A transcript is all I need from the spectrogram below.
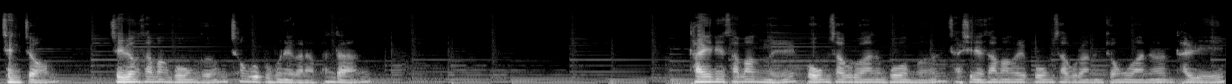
쟁점, 질병사망보험금 청구 부분에 관한 판단, 타인의 사망을 보험사고로 하는 보험은 자신의 사망을 보험사고로 하는 경우와는 달리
